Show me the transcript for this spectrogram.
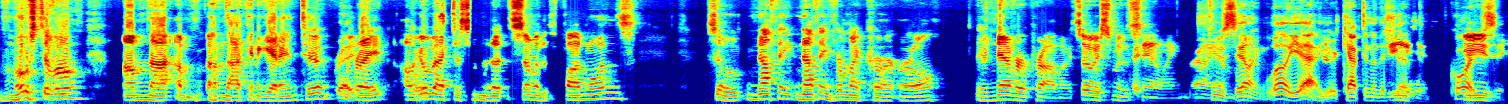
Most of them, I'm not. I'm I'm not going to get into. Right. Right. I'll go back to some of the some of the fun ones. So nothing nothing from my current role. There's never a problem. It's always smooth sailing I Smooth sailing. Well, yeah, you're captain of the ship. easy, Of course. easy.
